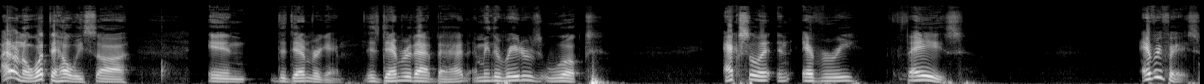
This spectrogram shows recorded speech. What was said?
I don't know what the hell we saw in the Denver game. Is Denver that bad? I mean, the Raiders looked excellent in every phase. Every phase.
